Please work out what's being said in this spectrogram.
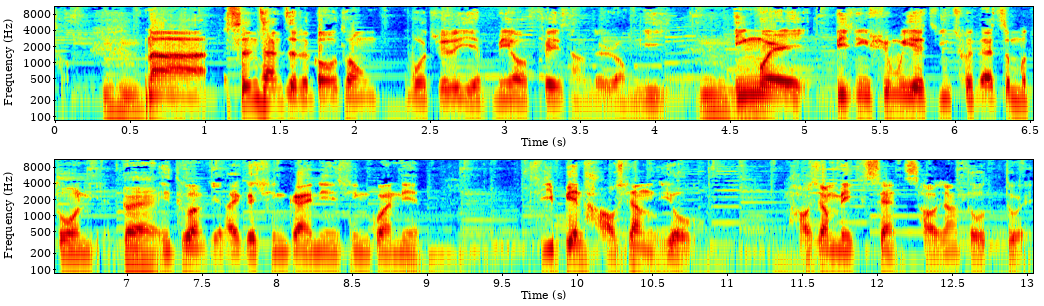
通，嗯，那生产者的沟通，我觉得也没有非常的容易，嗯，因为毕竟畜牧业已经存在这么多年，对，你突然给他一个新概念、新观念，即便好像有，好像 make sense，好像都对，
